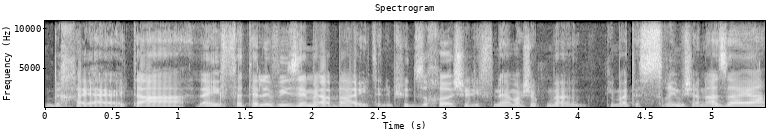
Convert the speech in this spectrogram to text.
בחיי, הייתה להעיף את הטלוויזיה מהבית. אני פשוט זוכר שלפני משהו כמעט 20 שנה זה היה,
